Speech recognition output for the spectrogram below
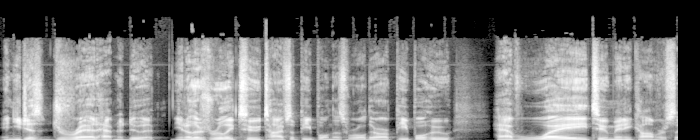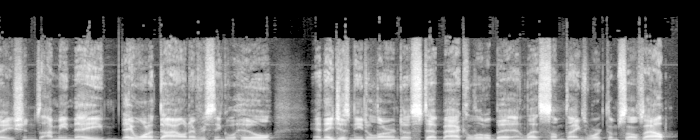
And you just dread having to do it. You know, there's really two types of people in this world. There are people who have way too many conversations. I mean, they they want to die on every single hill, and they just need to learn to step back a little bit and let some things work themselves out.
